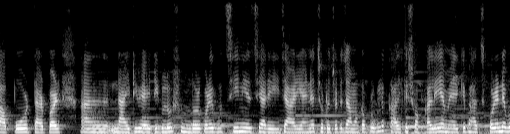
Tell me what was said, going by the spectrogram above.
কাপড় তারপর নাইটি ভাইটিগুলো সুন্দর করে গুছিয়ে নিয়েছি। আর এই যে আরিয়ানের ছোটো ছোটো জামা কাপড়গুলো কালকে সকালেই আমি আর কি ভাঁজ করে নেব।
